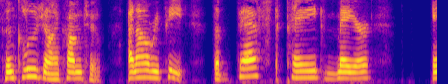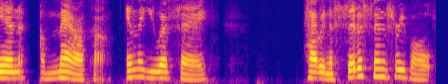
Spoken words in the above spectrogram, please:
conclusion I come to, and I'll repeat, the best paid mayor in America, in the USA, having a citizens revolt.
